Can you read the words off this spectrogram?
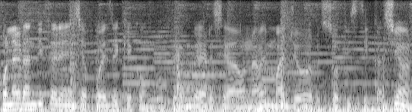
con la gran diferencia pues de que con Gutenberg se da una mayor sofisticación.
